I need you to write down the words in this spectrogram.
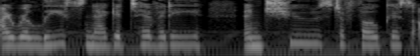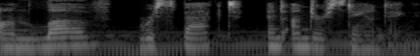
I release negativity and choose to focus on love, respect, and understanding.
